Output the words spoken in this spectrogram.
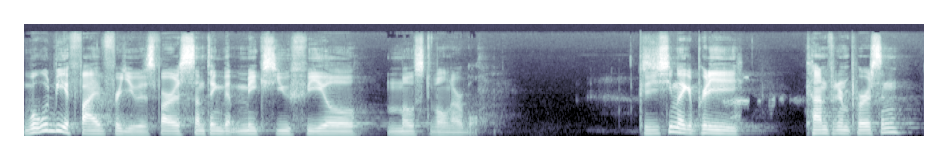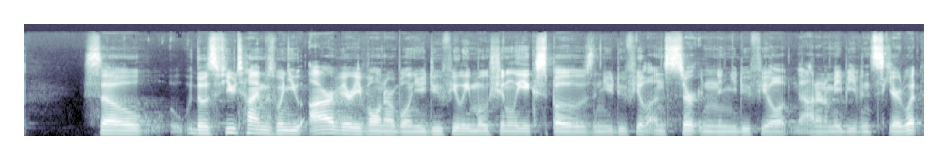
What would be a five for you as far as something that makes you feel most vulnerable? Because you seem like a pretty confident person. So, those few times when you are very vulnerable and you do feel emotionally exposed and you do feel uncertain and you do feel, I don't know, maybe even scared, what,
